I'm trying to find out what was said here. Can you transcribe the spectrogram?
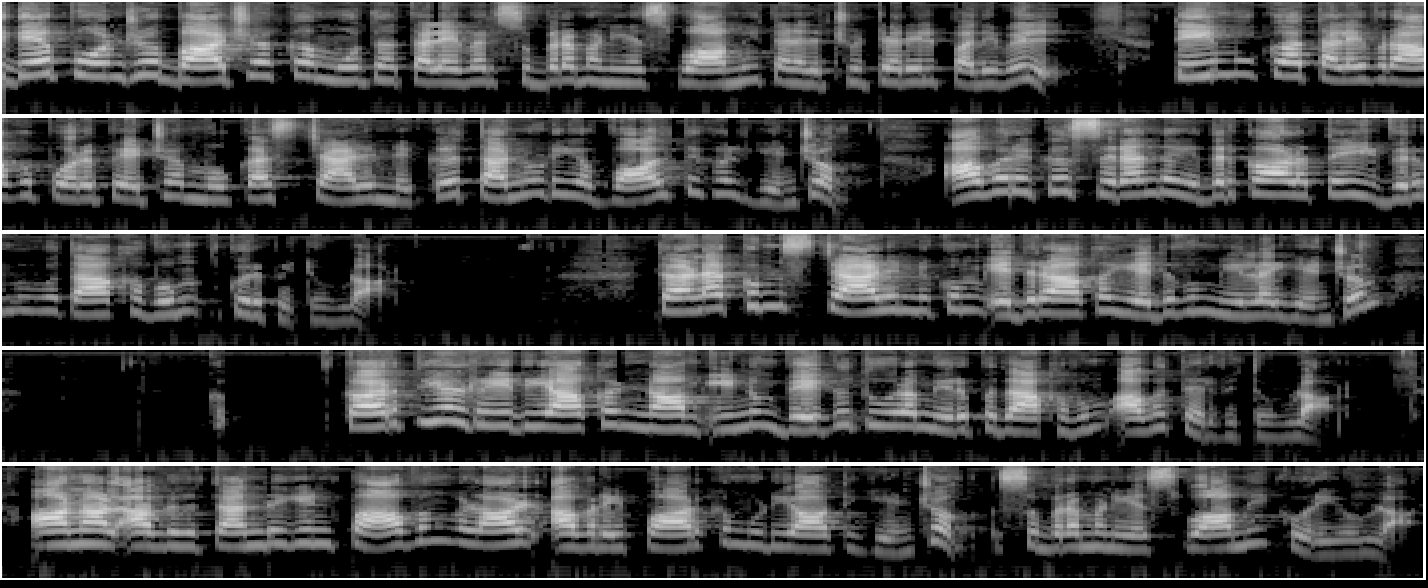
இதேபோன்று பாஜக மூத்த தலைவர் சுப்பிரமணிய சுவாமி தனது டுவிட்டரில் பதிவில் திமுக தலைவராக பொறுப்பேற்ற மு ஸ்டாலினுக்கு தன்னுடைய வாழ்த்துகள் என்றும் அவருக்கு சிறந்த எதிர்காலத்தை விரும்புவதாகவும் குறிப்பிட்டுள்ளார். தனக்கும் ஸ்டாலினுக்கும் எதிராக எதுவும் இல்லை என்றும் கருத்தியல் ரீதியாக நாம் இன்னும் வெகு தூரம் இருப்பதாகவும் அவர் தெரிவித்துள்ளார். ஆனால் அவரது தந்தையின் பாவங்களால் அவரை பார்க்க முடியாது என்றும் சுப்பிரமணிய சுவாமி கூறியுள்ளார்.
